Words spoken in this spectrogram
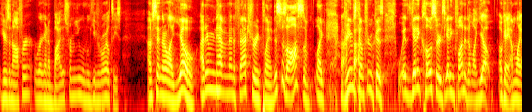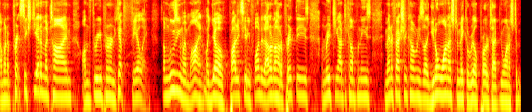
here's an offer. We're gonna buy this from you and we'll give you royalties. I'm sitting there like, yo, I didn't even have a manufacturing plan. This is awesome. Like dreams come true because it's getting closer. It's getting funded. I'm like, yo, okay. I'm like, I'm gonna print 60 at a time on the 3D printer. It kept failing, so I'm losing my mind. I'm like, yo, project's getting funded. I don't know how to print these. I'm reaching out to companies, manufacturing companies. Like, you don't want us to make a real prototype. You want us to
